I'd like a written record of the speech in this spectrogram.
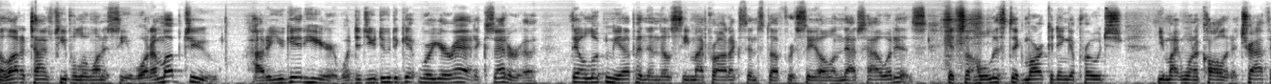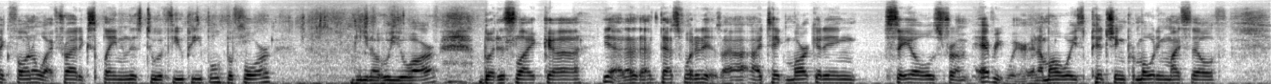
a lot of times people will want to see what I'm up to, how do you get here, what did you do to get where you're at, etc they'll look me up and then they'll see my products and stuff for sale and that's how it is. It's a holistic marketing approach. You might want to call it a traffic funnel. I've tried explaining this to a few people before. You know who you are. But it's like, uh, yeah, that, that, that's what it is. I, I take marketing, sales from everywhere and I'm always pitching, promoting myself.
